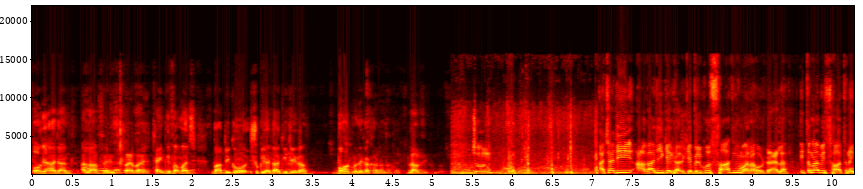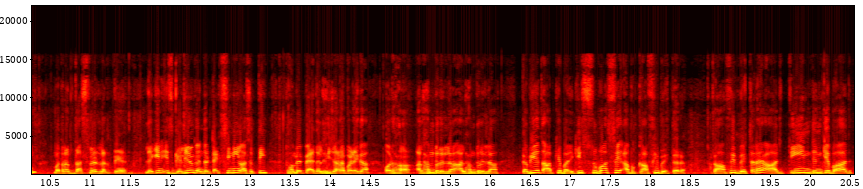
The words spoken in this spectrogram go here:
हो गया जान, अल्लाह हाफिज bye bye thank you so much भाभी को शुक्रिया अदा कीजिएगा। बहुत मज़े का खाना था। लव यू चलो। अच्छा जी, आगा जी के घर के बिल्कुल साथ ही हमारा होटल है। इतना भी साथ नहीं मतलब दस मिनट लगते हैं। लेकिन इस गलियों के अंदर टैक्सी नहीं आ सकती तो हमें पैदल ही जाना पड़ेगा। और हाँ अल्हम्दुलिल्लाह अल्हम्दुलिल्लाह तबीयत आपके भाई की सुबह से अब काफ़ी बेहतर है। काफ़ी बेहतर है। आज तीन दिन के बाद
